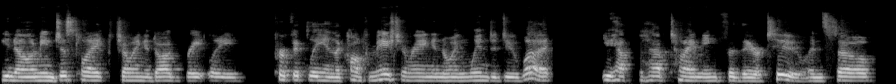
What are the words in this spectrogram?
you know i mean just like showing a dog greatly perfectly in the conformation ring and knowing when to do what, you have to have timing for there too. And so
